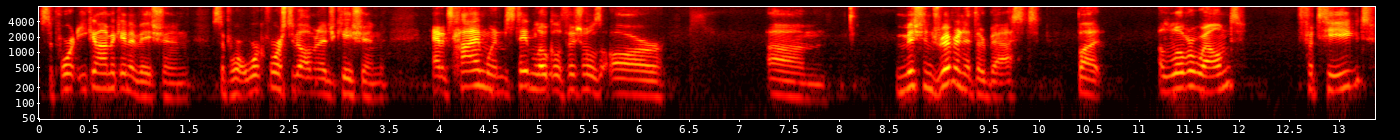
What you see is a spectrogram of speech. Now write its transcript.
support economic innovation, support workforce development education at a time when state and local officials are um, mission driven at their best, but a little overwhelmed, fatigued,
